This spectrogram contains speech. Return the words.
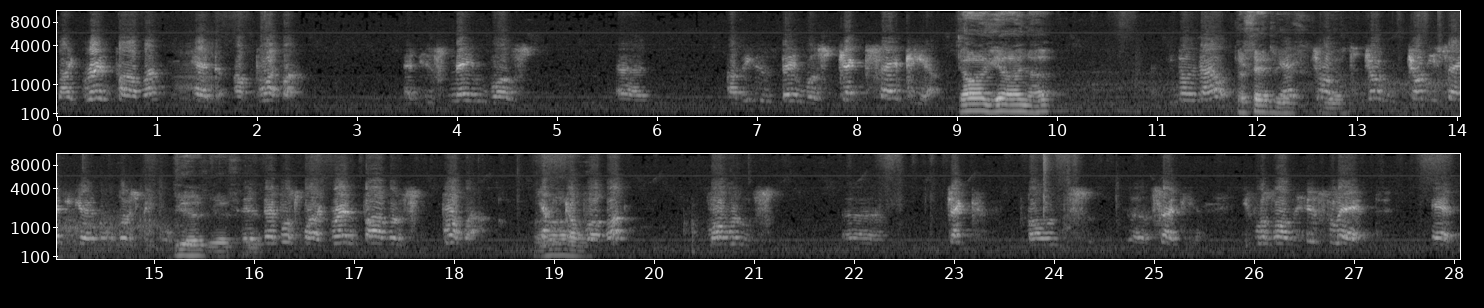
my grandfather had a brother, and his name was, uh, I think his name was Jack Sadlier. Oh, yeah, I know. You know now? The Sadliers, Yeah, John, yeah. John, Johnny Sadlier and all those people. Yes, yes, yes. And that was my grandfather's brother, younger Ah. brother, Lawrence, uh, Jack Lawrence uh, Sadlier. It was on his land at,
